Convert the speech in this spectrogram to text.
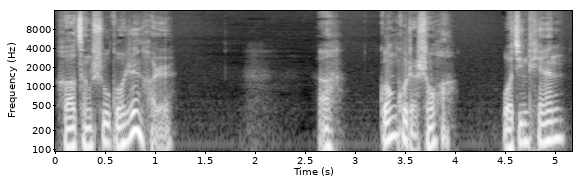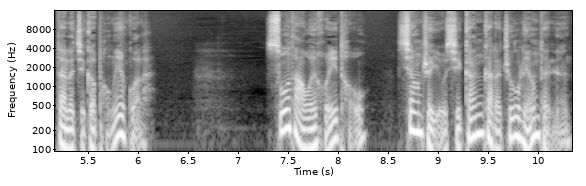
何曾输过任何人？啊，光顾着说话。我今天带了几个朋友过来。苏大为回头向着有些尴尬的周良等人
